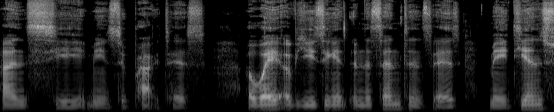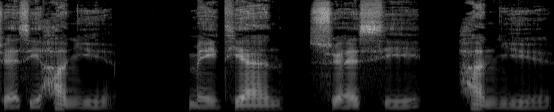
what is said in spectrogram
and 习 means to practice. A way of using it in a sentence is 每天学习汉语。每天学习汉语。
